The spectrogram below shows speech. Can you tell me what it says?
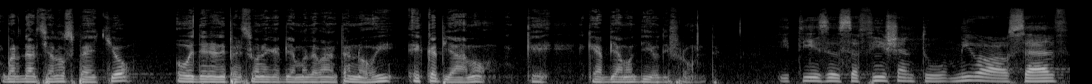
guardarsi allo specchio o vedere le persone che abbiamo davanti a noi e capiamo che, che abbiamo Dio di fronte. It is uh, sufficient to mirror ourselves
